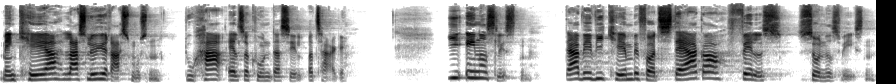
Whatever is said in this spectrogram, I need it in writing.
Men kære Lars Løkke Rasmussen, du har altså kun dig selv at takke. I enhedslisten, der vil vi kæmpe for et stærkere fælles sundhedsvæsen.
